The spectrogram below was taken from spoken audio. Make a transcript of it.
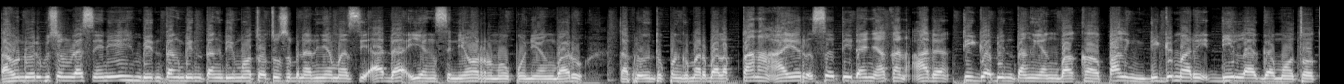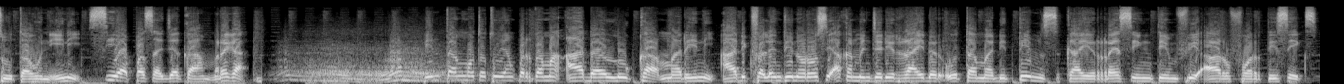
Tahun 2019 ini bintang-bintang di Moto2 sebenarnya masih ada yang senior maupun yang baru. Tapi untuk penggemar balap tanah air setidaknya akan ada tiga bintang yang bakal paling digemari di laga Moto2 tahun ini. Siapa sajakah mereka? Bintang Moto2 yang pertama ada Luca Marini. Adik Valentino Rossi akan menjadi rider utama di tim Sky Racing Team VR46.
